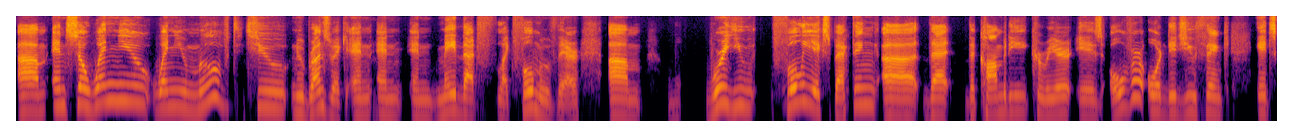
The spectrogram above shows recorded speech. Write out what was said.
Um, and so when you when you moved to New Brunswick and and and made that f- like full move there, um, were you fully expecting uh, that the comedy career is over, or did you think it's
